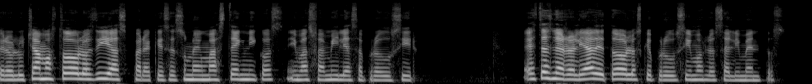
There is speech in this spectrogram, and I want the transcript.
pero luchamos todos los días para que se sumen más técnicos y más familias a producir. Esta es la realidad de todos los que producimos los alimentos.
